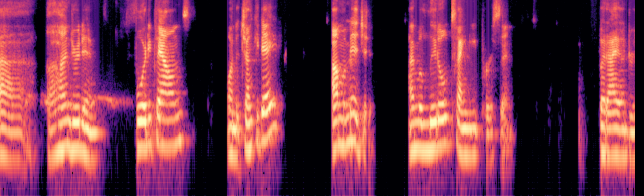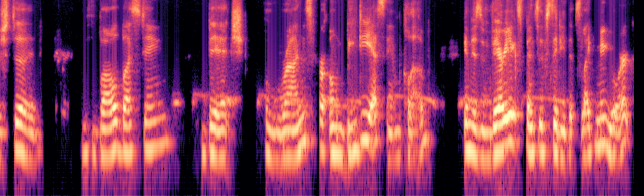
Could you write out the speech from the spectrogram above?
uh, 140 pounds on a chunky day. I'm a midget. I'm a little tiny person. But I understood ball busting bitch who runs her own BDSM club in this very expensive city that's like New York.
